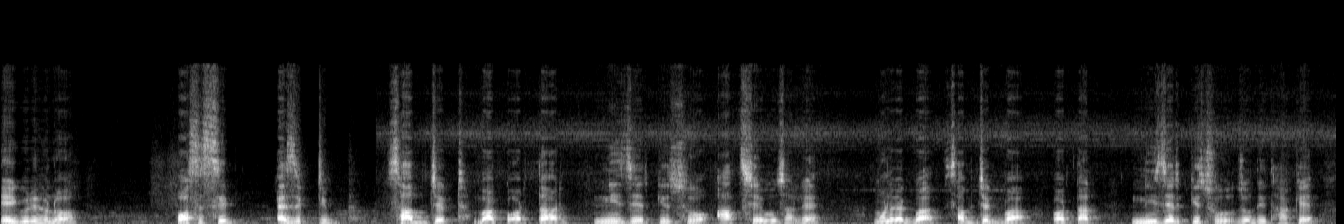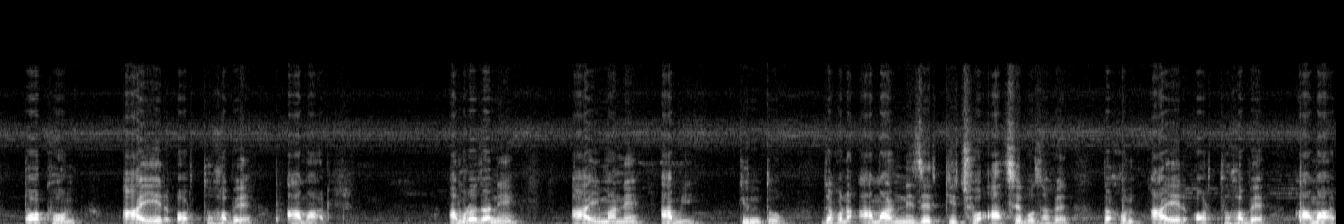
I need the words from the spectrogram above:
এইগুলি হলো পসেসিভ অ্যাজেক্টিভ। সাবজেক্ট বা কর্তার নিজের কিছু আছে বোঝালে মনে রাখবা, সাবজেক্ট বা কর্তার নিজের কিছু যদি থাকে, তখন আয়ের অর্থ হবে আমার। আমরা জানি আই মানে আমি, কিন্তু যখন আমার নিজের কিছু আছে বোঝাবে, তখন আয়ের অর্থ হবে আমার।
